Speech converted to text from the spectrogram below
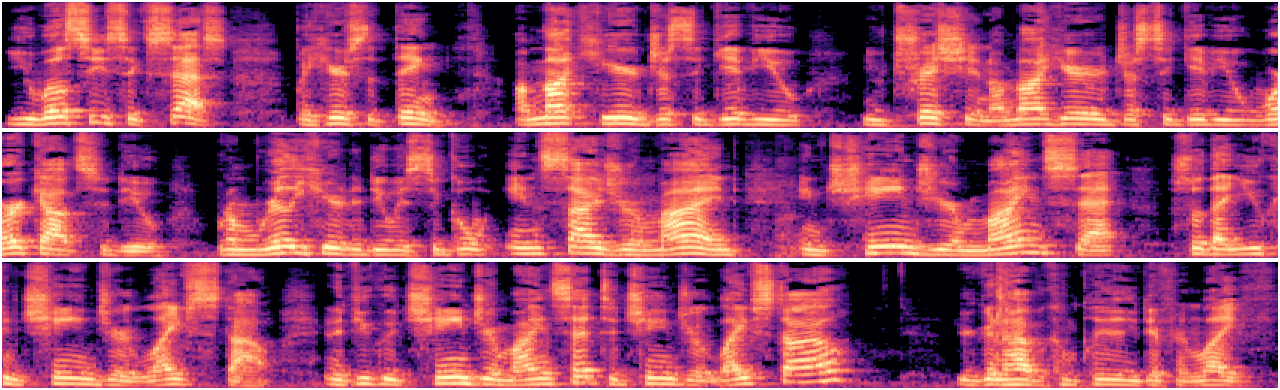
you will see success. But here's the thing I'm not here just to give you nutrition. I'm not here just to give you workouts to do. What I'm really here to do is to go inside your mind and change your mindset so that you can change your lifestyle. And if you could change your mindset to change your lifestyle, you're going to have a completely different life.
